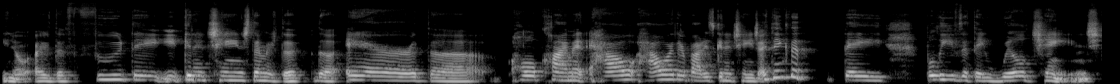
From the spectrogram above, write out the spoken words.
you know, are the food they eat going to change them? Is the the air, the whole climate? How how are their bodies going to change? I think that they believe that they will change,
